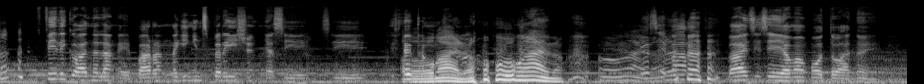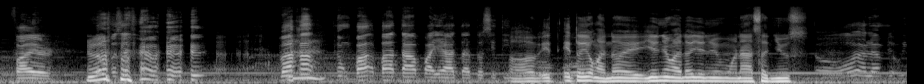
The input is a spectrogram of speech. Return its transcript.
Feeling ko ano lang eh, parang naging inspiration niya si si Oo nga, no? Oo nga, no? Oo nga, Kasi bakit, bakit si Yamamoto ano eh, fire. Tapos, baka nung ba- bata pa yata to si Tito. Oh, it- ito yung ano, eh, yun yung ano, yun yung mga nasa news. Oo, alam niyo. Uy,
